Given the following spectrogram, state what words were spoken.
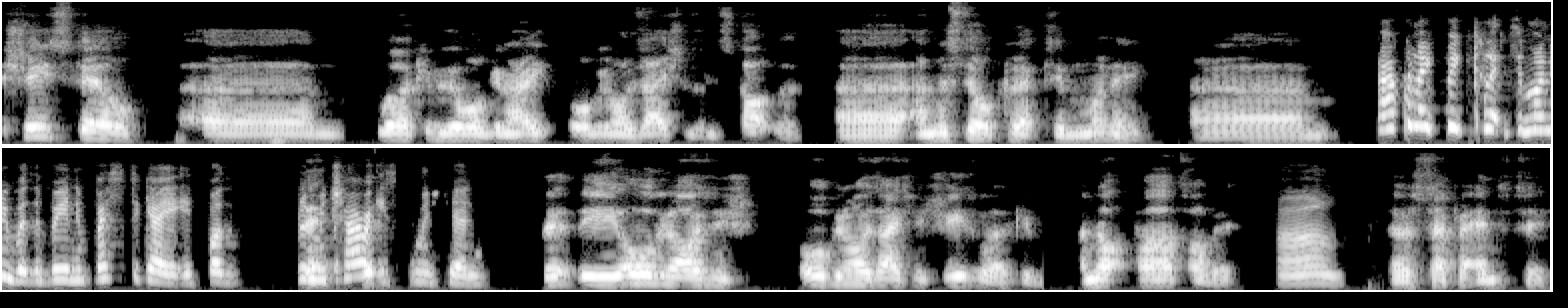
she's still um, working with organi organisations in Scotland, uh, and they're still collecting money. Um, How can they be collecting money when they're being investigated by the Blooming Charities Commission? the the organisation organisation she's working with are not part of it. Oh. They're a separate entity.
